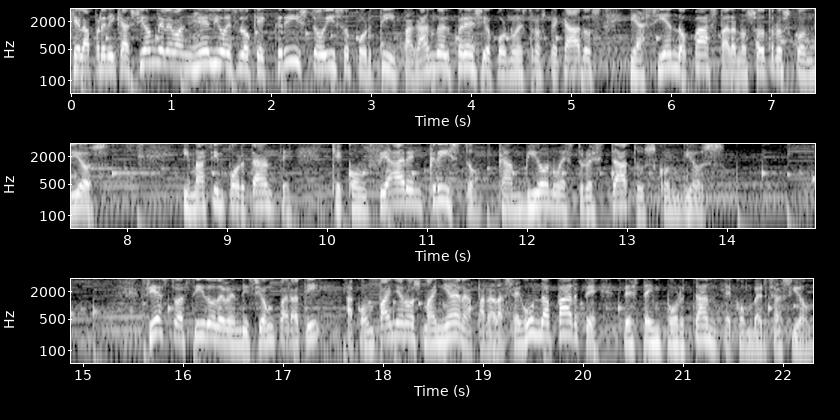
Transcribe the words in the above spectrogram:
Que la predicación del Evangelio es lo que Cristo hizo por ti, pagando el precio por nuestros pecados y haciendo paz para nosotros con Dios. Y más importante, que confiar en Cristo cambió nuestro estatus con Dios. Si esto ha sido de bendición para ti, acompáñanos mañana para la segunda parte de esta importante conversación.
